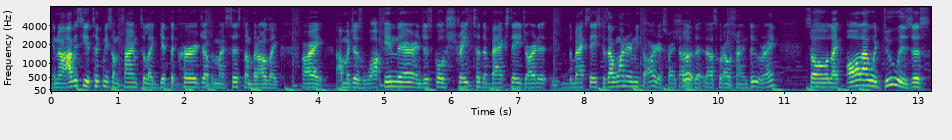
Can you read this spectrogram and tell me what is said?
you uh, know, obviously it took me some time to like get the courage up in my system, but I was like, all right, I'm gonna just walk in there and just go straight to the backstage artist, the backstage, because I wanted to meet the artist, right? That was the, that's what I was trying to do, right? So like all I would do is just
